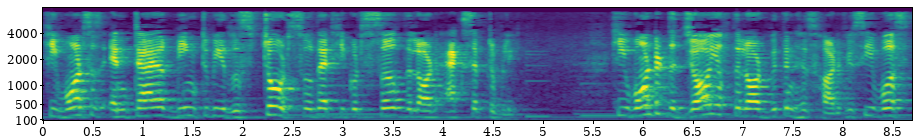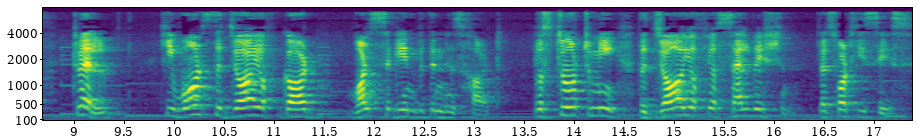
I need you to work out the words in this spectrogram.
he wants his entire being to be restored so that he could serve the Lord acceptably. He wanted the joy of the Lord within his heart. If you see verse 12, he wants the joy of God once again within his heart. Restore to me the joy of your salvation. That's what he says.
